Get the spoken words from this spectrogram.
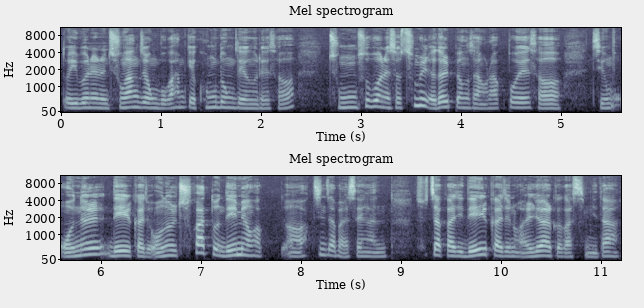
또 이번에는 중앙정부가 함께 공동 대응을 해서 중수본에서 28병상을 확보해서 지금 오늘 내일까지 오늘 추가 또 4명 확, 어, 확진자 발생한 숫자까지 내일까지는 완료할 것 같습니다.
